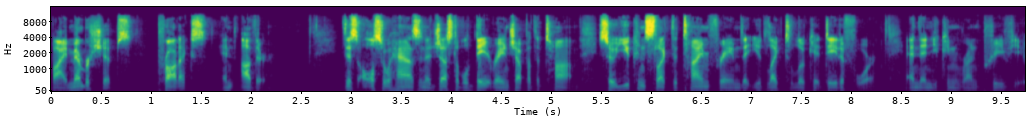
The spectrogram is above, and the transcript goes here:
by memberships, products, and other. This also has an adjustable date range up at the top, so you can select the time frame that you'd like to look at data for, and then you can run preview.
